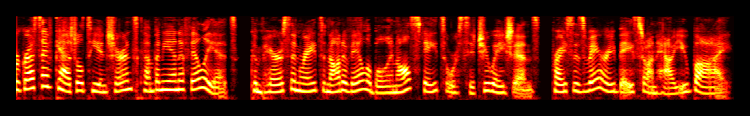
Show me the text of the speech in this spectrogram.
Progressive Casualty Insurance Company and Affiliates. Comparison rates not available in all states or situations. Prices vary based on how you buy.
